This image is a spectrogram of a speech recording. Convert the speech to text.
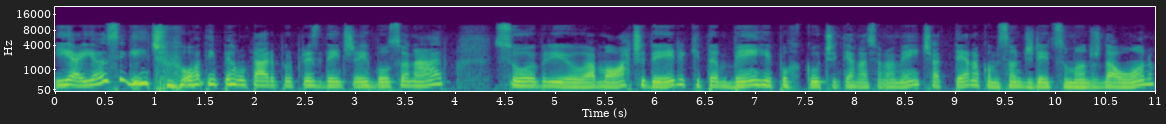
e aí é o seguinte, ontem perguntaram para o presidente Jair Bolsonaro sobre a morte dele, que também repercute internacionalmente, até na Comissão de Direitos Humanos da ONU.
